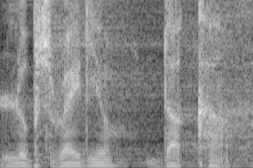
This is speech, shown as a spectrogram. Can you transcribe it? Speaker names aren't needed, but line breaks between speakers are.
loopsradio.com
